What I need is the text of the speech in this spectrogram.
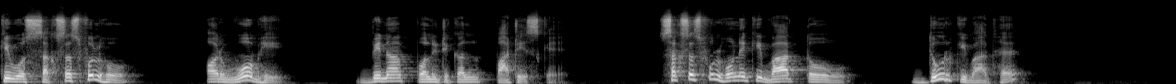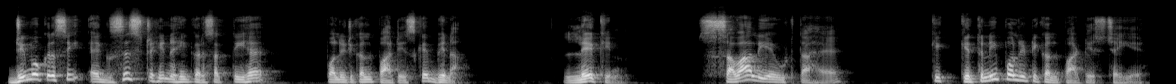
कि वो सक्सेसफुल हो और वो भी बिना पॉलिटिकल पार्टीज़ के। सक्सेसफुल होने की बात तो दूर की बात है। डेमोक्रेसी एग्जिस्ट ही नहीं कर सकती है पॉलिटिकल पार्टीज़ के बिना। लेकिन सवाल यह उठता है कि कितनी पॉलिटिकल पार्टीज़ चाहिए?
